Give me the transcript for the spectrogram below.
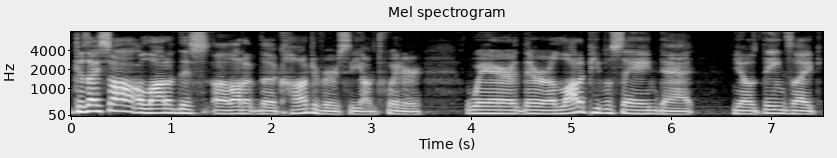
because I saw a lot of this, a lot of the controversy on Twitter, where there are a lot of people saying that you know things like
